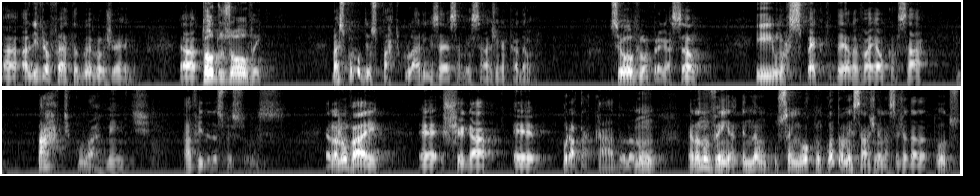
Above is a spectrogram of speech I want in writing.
A, a livre oferta do Evangelho. Ah, todos ouvem. Mas como Deus particulariza essa mensagem a cada um? Você ouve uma pregação e um aspecto dela vai alcançar particularmente a vida das pessoas. Ela não vai é, chegar é, por atacado, ela não, ela não vem. Não, o Senhor, com quanto a mensagem ela seja dada a todos,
